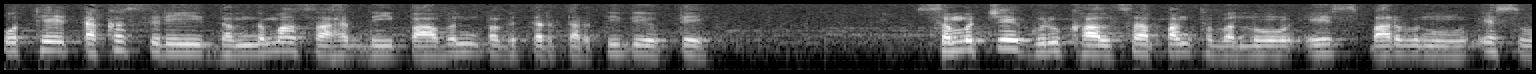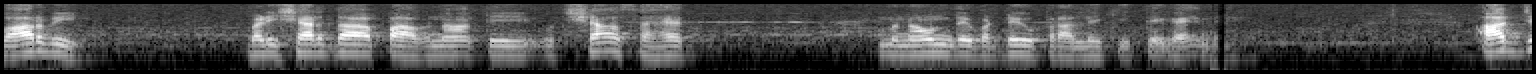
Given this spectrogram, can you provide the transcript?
ਉੱਥੇ ਤਖਤ ਸ੍ਰੀ ਦਮਦਮਾ ਸਾਹਿਬ ਦੀ ਪਾਵਨ ਪਵਿੱਤਰ ਧਰਤੀ ਦੇ ਉੱਤੇ ਸਮੁੱਚੇ ਗੁਰੂ ਖਾਲਸਾ ਪੰਥ ਵੱਲੋਂ ਇਸ ਪਰਵ ਨੂੰ ਇਸ ਵਾਰ ਵੀ ਬੜੀ ਸ਼ਰਧਾ, ਭਾਵਨਾ ਤੇ ਉਤਸ਼ਾਹ ਸਹਿਤ ਮਨਾਉਣ ਦੇ ਵੱਡੇ ਉਪਰਾਲੇ ਕੀਤੇ ਗਏ ਨੇ। ਅੱਜ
